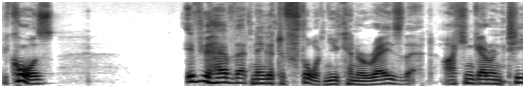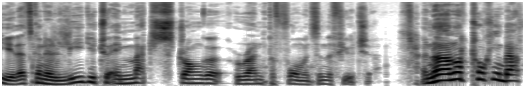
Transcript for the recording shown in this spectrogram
Because if you have that negative thought and you can erase that, I can guarantee you that's going to lead you to a much stronger run performance in the future. And no, I'm not talking about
